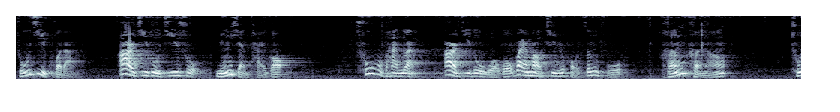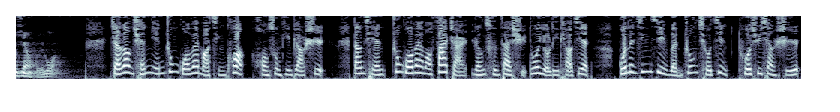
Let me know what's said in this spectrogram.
逐季扩大，二季度基数明显抬高。初步判断，二季度我国外贸进出口增幅很可能出现回落。展望全年中国外贸情况，黄颂平表示，当前中国外贸发展仍存在许多有利条件，国内经济稳中求进、脱虚向实，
